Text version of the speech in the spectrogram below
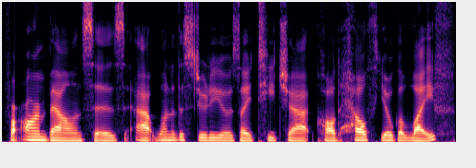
for arm balances at one of the studios I teach at called Health Yoga Life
